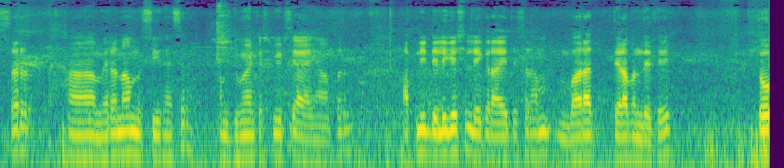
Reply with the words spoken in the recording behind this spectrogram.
सर हाँ मेरा नाम नसीर है, सर। हम जम्मू एंड कश्मीर से आए यहाँ पर। अपनी डेलीगेशन लेकर आए थे, सर। हम बारह तेरह बंदे थे। तो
